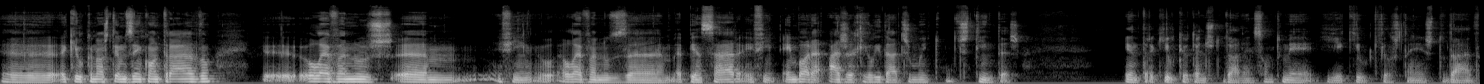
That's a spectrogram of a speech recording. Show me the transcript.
uh, aquilo que nós temos encontrado uh, leva-nos, enfim, leva-nos a, a pensar, enfim, embora haja realidades muito distintas entre aquilo que eu tenho estudado em São Tomé e aquilo que eles têm estudado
